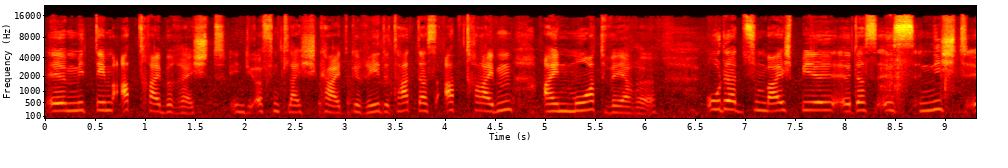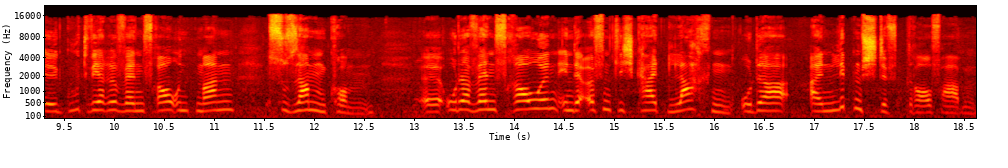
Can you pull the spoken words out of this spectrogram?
äh, mit dem Abtreiberecht in die Öffentlichkeit geredet hat, dass Abtreiben ein Mord wäre. Oder zum Beispiel, äh, dass es nicht äh, gut wäre, wenn Frau und Mann zusammenkommen. Äh, oder wenn Frauen in der Öffentlichkeit lachen oder einen Lippenstift drauf haben.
